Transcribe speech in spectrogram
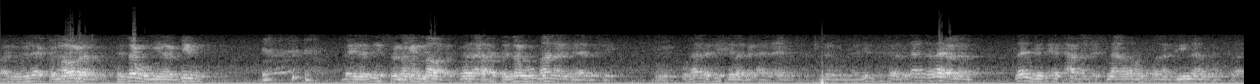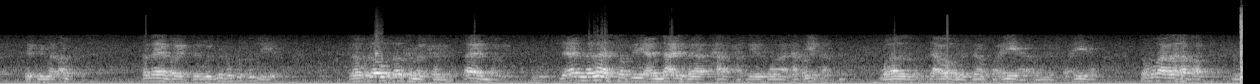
هناك ما ورد التزوج من الجن. بين الإنس والجن ما ورد صح التزوج ما نعرف هذا الشيء وهذا في خلاف أهل العلم التزوج من الجن في خلاف لأن لا يعلم. لا يمكن ان يتحقق اسلامهم ولا دينهم يتم الأمر. فلا ينبغي التزوج منهم بكليه لو لو لو تمكنوا. لا ينبغي. لأن لا نستطيع أن نعرف حقيقه الحقيقة وهل دعوة الإسلام صحيحة أو غير صحيحة. فهو على خطر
